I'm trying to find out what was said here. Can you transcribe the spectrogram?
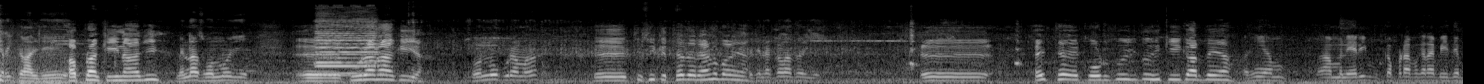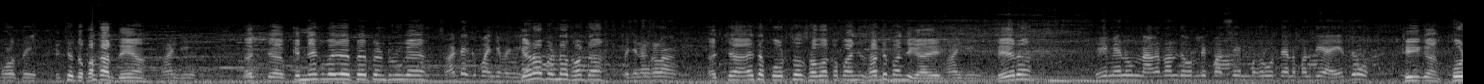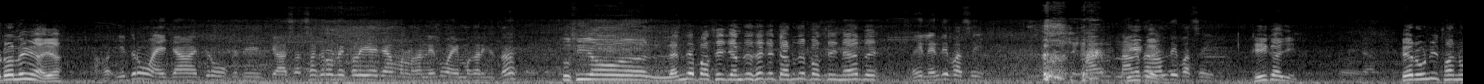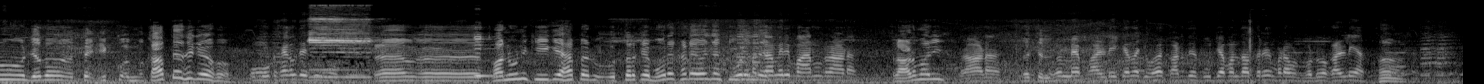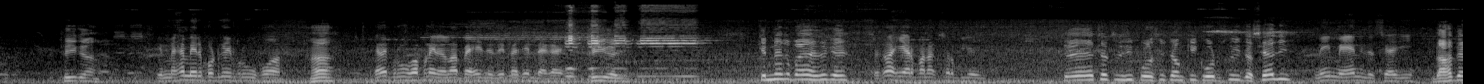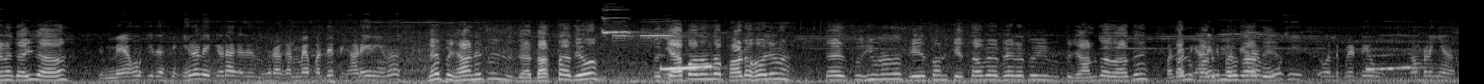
ਸ੍ਰੀ ਅਕਾਲ ਜੀ। ਆਪਣਾ ਕੀ ਨਾਂ ਜੀ? ਮੇਰਾ ਨਾਂ ਸੋਨੂ ਜੀ। ਅਹ ਪੂਰਾ ਨਾਂ ਕੀ ਆ? ਸੋਨੂ ਪੂਰਾ ਤੇ ਤੁਸੀਂ ਕਿੱਥੇ ਦੇ ਰਹਿਣ ਵਾਲੇ ਆ? ਪਚਨਕਲਾਂ ਤੋਂ ਜੀ। ਅਹ ਇੱਥੇ ਕੋਟਸੂ ਜੀ ਤੁਸੀਂ ਕੀ ਕਰਦੇ ਆ? ਅਸੀਂ ਹਮ ਆਹ ਮਨੇਰੀ ਕੱਪੜਾ ਵਗੈਰਾ ਵੇਚਦੇ ਪੁਲ ਤੇ। ਇੱਥੇ ਦੁਕਾਨ ਕਰਦੇ ਆ? ਹਾਂਜੀ। ਅੱਛਾ ਕਿੰਨੇ ਕੁ ਵਜੇ ਪੇ ਪਿੰਡ ਨੂੰ ਗਏ? ਸਾਢੇ ਕੁ ਪੰਜ ਵਜੇ। ਕਿਹੜਾ ਪਿੰਡ ਆ ਤੁਹਾਡਾ? ਪਚਨਕਲਾਂ ਅੱਛਾ ਇੱਥੇ ਕੋਟ ਤੋਂ ਸਵਾ ਕੁ ਪੰਜ ਸਾਢੇ ਪੰਜ ਗਏ। ਹਾਂਜੀ। ਫੇਰ? ਇਹ ਮੈਨੂੰ ਨਾਗਦਾਨ ਦੇ ਉਰਲੇ ਪਾਸੇ ਮਗਰੋਂ ਤਿੰਨ ਬੰਦੇ ਆਏ ਇਧਰੋਂ। ਠੀਕ ਆ ਕੋਟਲ ਨਹੀਂ ਆਇਆ? ਇਧਰੋਂ ਆਏ ਜਾਂ ਇਧਰੋਂ ਕਿਤੇ ਚਾਰ ਸੱਸਾਂ ਘਰੋਂ ਨਿਕਲੇ ਆ ਜਾਂ ਮਨਹਾਨੇ ਤੋਂ ਆਏ ਮਗਰ ਜਿੱਦਾਂ। ਤੁਸੀਂ ਉਹ ਲਹਿੰਦੇ ਪਾਸੇ ਜਾਂਦੇ ਸੀ ਕਿ ਚੜ੍ਹਦੇ ਪਾਸੇ ਨਹਿਰ ਦੇ? ਅਸੀਂ ਲੈਂਦੇ ਪਾਸੇ। ਨਾਗ- ਨਾਗਦਾਨ ਦੇ ਪਾਸੇ। ਠੀਕ ਆ ਜੀ। ਫਿਰ ਉਹਨੇ ਤੁਹਾਨੂੰ ਜਦੋਂ ਤੇ ਇੱਕ ਮੁਕਾਬਤੇ ਸੀਗੇ ਉਹ? ਉਹ ਮੋਟਰਸਾਈਕਲ ਤੇ ਸੀ ਤੁਹਾਨੂੰ ਨਹੀਂ ਕੀ ਕਿਹਾ? ਫਿਰ ਉੱਤਰ ਕੇ ਮੋਹਰੇ ਖੜੇ ਹੋ ਜਾਂ ਕੀ ਉਹ ਲੱਗਾ ਮੇਰੇ ਮਾਰਨ ਰਾੜ। ਰਾੜ ਮਾਰੀ? ਰਾੜ। ਫਿਰ ਮੈਂ ਫੜ ਲਈ ਕਹਿੰਦਾ ਜੋ ਹੈ ਕੱਢ ਦੇ ਦੂਜਾ ਬੰਦਾ ਉਤਰੇ ਬੜਾ ਬੜੂਆ ਕੱਢ ਲਿਆ। ਹਾਂ। ਠੀਕ ਆ। ਤੇ ਮੈਂ ਕਿਹਾ ਮੇਰੇ ਬੜੂਆ ਹੀ ਪ੍ਰੂਫ ਆ। ਹਾਂ। ਕਹਿੰਦੇ ਪ੍ਰੂਫ ਆਪਣੇ ਲੈ ਲਾ ਪੈਸੇ ਦੇ ਦੇ ਪੈਸੇ ਲੈ ਗਏ। ਠੀਕ ਆ ਜੀ। ਕਿੰਨੇ ਕੁ ਪੈਸੇ ਸੀਗੇ? ਸਗਾ 1500 ਰੁਪਏ ਜੀ। ਤੇ ਇੱਥੇ ਤੁਸੀਂ ਪੁਲਿਸ ਚੌਂਕੀ ਕੋਟ ਤੁਸੀਂ ਦੱਸਿਆ ਜੀ? ਨਹੀਂ ਮੈਂ ਨਹੀਂ ਦੱਸਿਆ ਜੀ। ਦੱਸ ਦੇਣਾ ਚਾਹੀਦਾ। ਤੇ ਮੈਂ ਹੁਣ ਕਿਤੇ ਇਹਨਾਂ ਨੇ ਕਿਹੜਾ ਕਦੇ ਦੂਸਰਾ ਕਰ ਮੈਂ ਬੰਦੇ ਪਛਾਣੇ ਨਹੀਂ ਨਾ। ਨਹੀਂ ਪਛਾਣੇ ਤੁਸੀਂ ਦ- ਦੱਸ ਤਾਂ ਦਿਓ। ਤੇ ਕਿਆ ਪਤਾ ਹੁੰਦਾ ਫੜ ਹੋ ਜਾਣ। ਤੇ ਤੁਸੀਂ ਉਹਨਾਂ ਦਾ ਫੇਸ ਤੁਹਾਨੂੰ ਚੇਤਾ ਹੋਵੇ ਫਿਰ ਤੁਸੀਂ ਪਛਾਣ ਤਾਂ ਦੱਸ ਦੇ ਬੰਦੇ ਕੱਲ ਨੂੰ ਪਛਾਣੇ ਫੜ ਨਹੀਂ ਵੀ ਹੋ ਬੰਦੇ ਦਾ ਸਕਦੇ। ਮੂੰਹ ਸੀ ਉਹ ਲਪੇਟੇ ਉਹ ਕੰਬਲੀਆਂ।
